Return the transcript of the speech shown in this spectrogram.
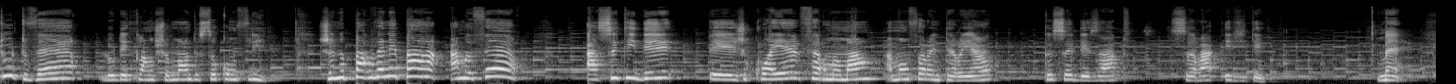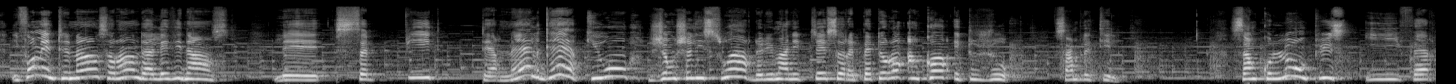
toutes vers le déclenchement de ce conflit, je ne parvenais pas à me faire à cette idée et je croyais fermement à mon fort intérieur que ce désastre sera évité. Mais il faut maintenant se rendre à l'évidence. Les sempiternelles guerres qui ont jonché l'histoire de l'humanité se répéteront encore et toujours, semble-t-il, sans que l'on puisse y faire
